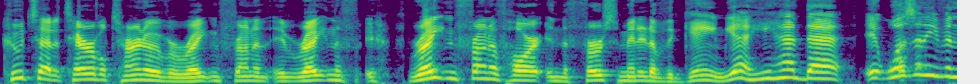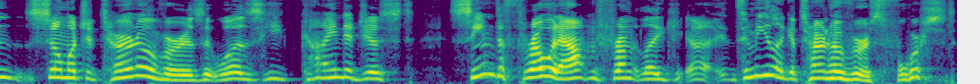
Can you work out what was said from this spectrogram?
Coots had a terrible turnover right in front of right in the right in front of Hart in the first minute of the game. Yeah, he had that. It wasn't even so much a turnover as it was he kind of just seemed to throw it out in front. Like uh, to me, like a turnover is forced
